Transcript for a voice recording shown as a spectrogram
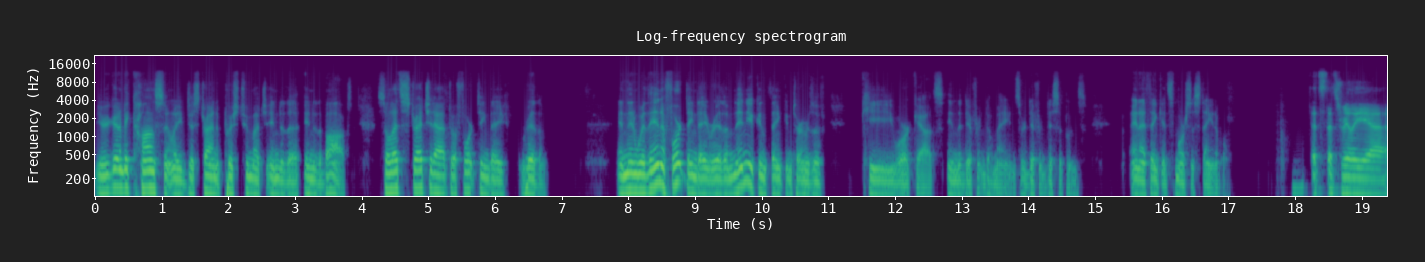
you're going to be constantly just trying to push too much into the into the box so let's stretch it out to a 14 day rhythm and then within a 14 day rhythm then you can think in terms of key workouts in the different domains or different disciplines and i think it's more sustainable that's that's really uh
